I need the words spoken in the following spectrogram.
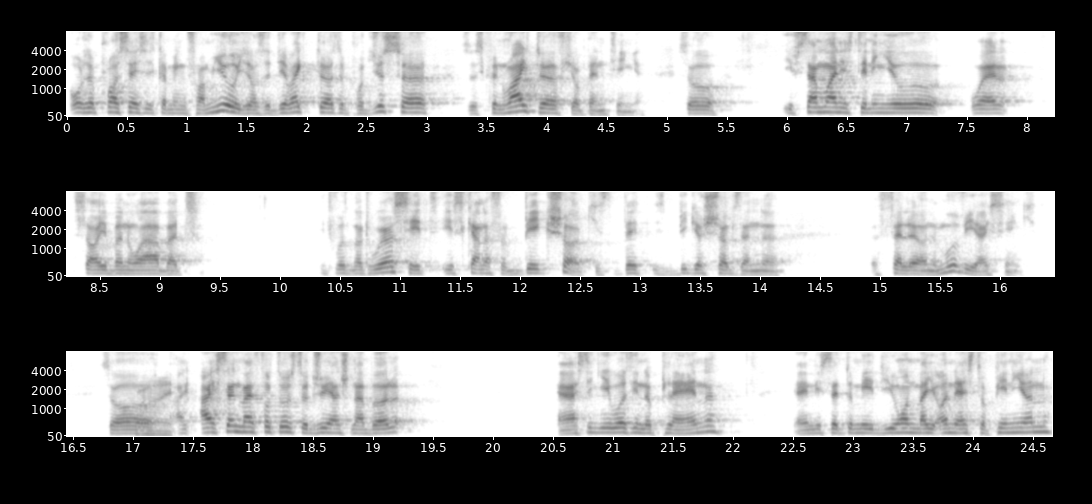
all the process is coming from you. You're the director, the producer, the screenwriter of your painting. So if someone is telling you, well, sorry, Benoit, but it was not worth it, it's kind of a big shock. It's, it's bigger shock than a, a on a movie, I think. So right. I, I sent my photos to Julian Schnabel, and I think he was in a plane, and he said to me, do you want my honest opinion?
